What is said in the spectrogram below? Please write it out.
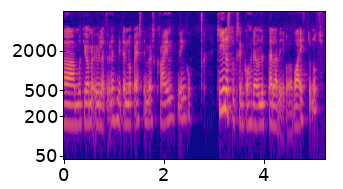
uh, mutta joo mä yllätyin, että miten nopeasti myös Kain niin kuin, kiinnostuksen kohde on nyt tällä viikolla vaihtunut.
